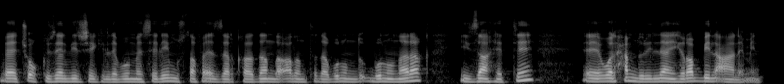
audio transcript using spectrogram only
ve çok güzel bir şekilde bu meseleyi Mustafa Ezzerkar'dan da alıntıda bulunarak izah etti. E, velhamdülillahi Rabbil alemin.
